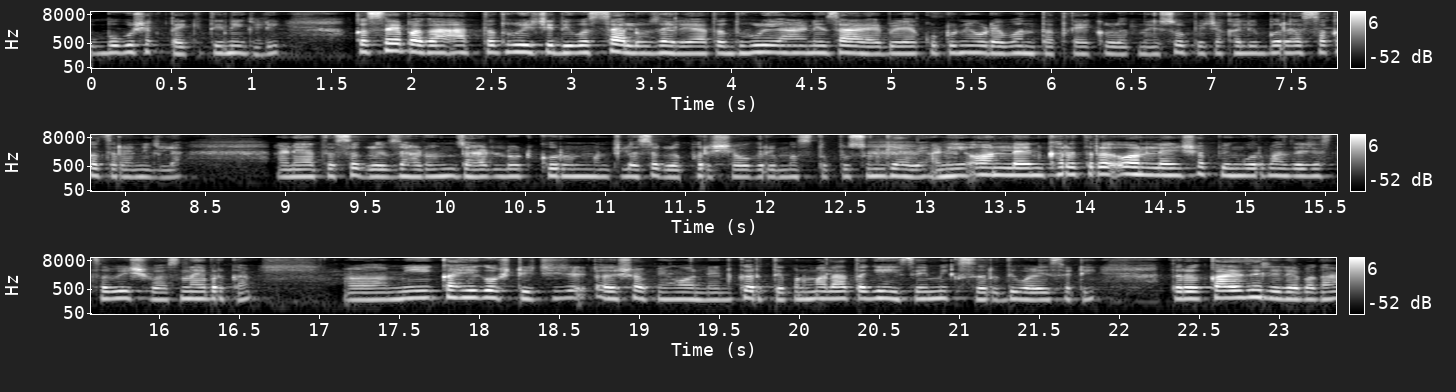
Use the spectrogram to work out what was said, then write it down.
बघू शकताय किती निघली. कसं आहे बघा आता धुळीचे दिवस चालू झाले आता धुळी आणि जाळ्या बिळ्या कुठून एवढ्या बनतात काही कळत नाही. सोफ्याच्या खाली बराचसा कचरा निघला. आणि आता सगळं झाडून झाड लोट करून म्हटलं सगळं फरशा वगैरे मस्त पुसून घ्यावे आणि ऑनलाईन खरं तर ऑनलाईन शॉपिंगवर माझा जास्त विश्वास नाही बरं का. मी काही गोष्टीची शॉपिंग ऑनलाईन करते पण मला आता घ्यायचं आहे मिक्सर दिवाळीसाठी. तर काय झालेलं आहे बघा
